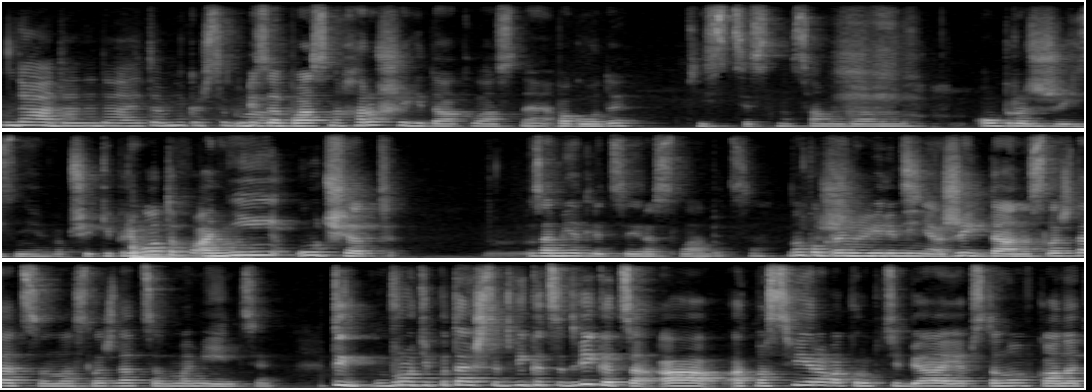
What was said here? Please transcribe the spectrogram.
Да, да, да, да, это, мне кажется, главное. Безопасно, хорошая еда, классная, погоды, естественно, самый главный образ жизни вообще киприотов. Они учат замедлиться и расслабиться. Ну, по жить. крайней мере, меня. Жить, да, наслаждаться, наслаждаться в моменте. Ты вроде пытаешься двигаться, двигаться, а атмосфера вокруг тебя и обстановка, она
